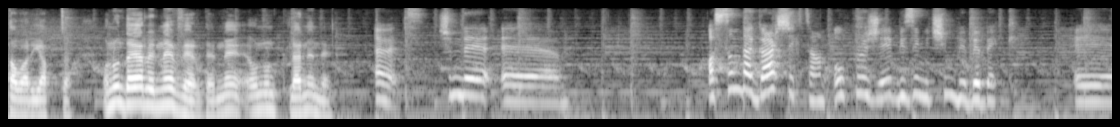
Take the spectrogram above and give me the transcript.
tavar yaptı. Onun değerli ne verdi? Ne onun planı ne? Evet. Şimdi e, aslında gerçekten o proje bizim için bir bebek. E,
